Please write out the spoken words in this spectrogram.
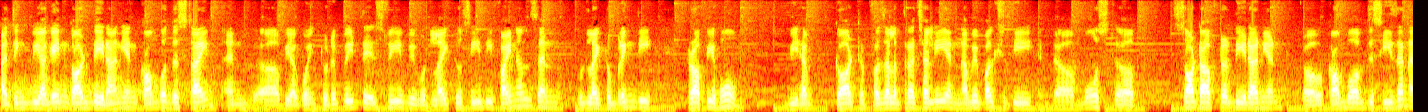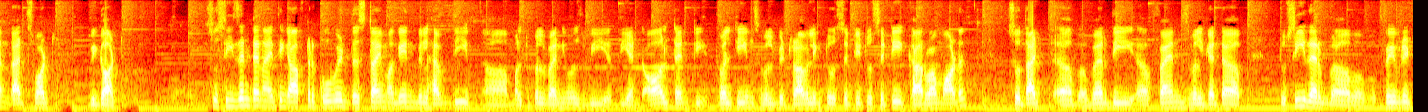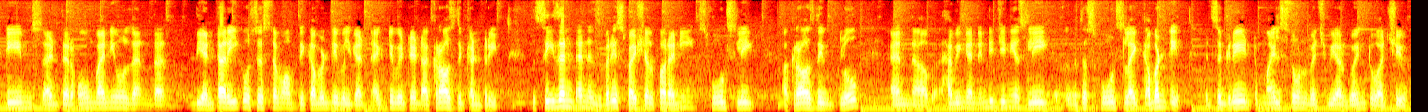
I think we again got the Iranian combo this time, and uh, we are going to repeat the history. We would like to see the finals and would like to bring the trophy home. We have got Fazel Atrachali and Nabibakhsh, the, the most uh, sought after the Iranian uh, combo of the season, and that's what we got. So season 10, I think after COVID, this time again we'll have the uh, multiple venues. We the and all 10 te 12 teams will be traveling to city to city Carvaan model, so that uh, where the uh, fans will get uh, to see their favorite teams at their home venues, and then the entire ecosystem of the kabaddi will get activated across the country. The season 10 is very special for any sports league across the globe and uh, having an indigenous league with a sports like kabaddi it's a great milestone which we are going to achieve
